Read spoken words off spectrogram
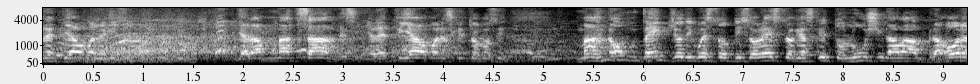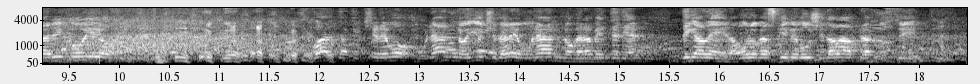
essere quando che gli era ammazzarle signore, è piano quando è scritto così. Ma non peggio di questo disonesto che ha scritto lucida labbra. Ora dico io. Guarda che ce ne vuole un anno io ci darei un anno veramente di, di galera. Uno che scrive lucida labbra così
